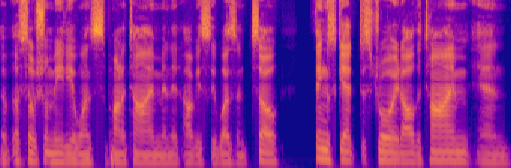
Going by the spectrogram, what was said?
of, of social media once upon a time, and it obviously wasn't. So things get destroyed all the time, and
